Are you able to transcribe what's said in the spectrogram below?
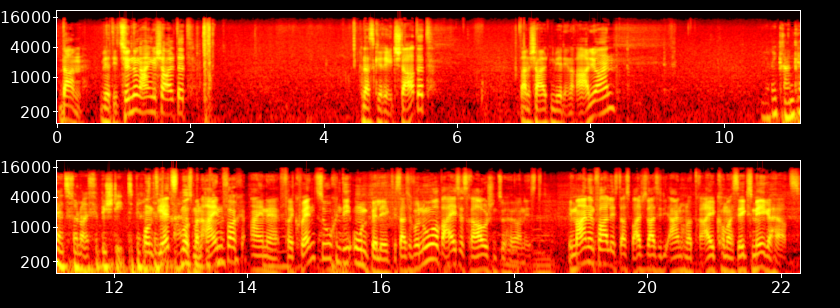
dann wird die Zündung eingeschaltet. Das Gerät startet. Dann schalten wir den Radio ein. Ihre Krankheitsverläufe besteht. Und jetzt muss man einfach eine Frequenz suchen, die unbelegt ist, also wo nur weißes Rauschen zu hören ist. In meinem Fall ist das beispielsweise die 103,6 MHz.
